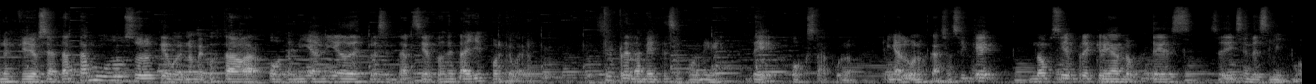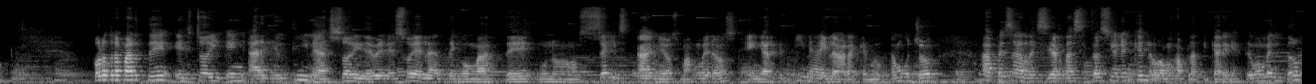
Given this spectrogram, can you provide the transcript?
No es que yo sea tartamudo, solo que bueno, me costaba o tenía miedo de presentar ciertos detalles porque bueno, siempre la mente se pone de obstáculo en algunos casos. Así que no siempre crean lo que ustedes se dicen de sí mismos. Por otra parte, estoy en Argentina, soy de Venezuela, tengo más de unos 6 años más o menos en Argentina y la verdad que me gusta mucho, a pesar de ciertas situaciones que no vamos a platicar en este momento,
